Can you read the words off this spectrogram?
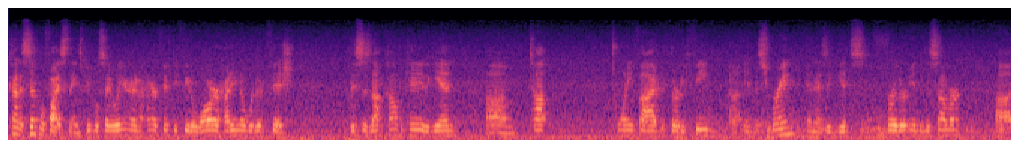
kind of simplifies things. People say, well, you're in 150 feet of water, how do you know where to fish? This is not complicated. Again, um, top 25 to 30 feet uh, in the spring, and as it gets further into the summer, uh,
